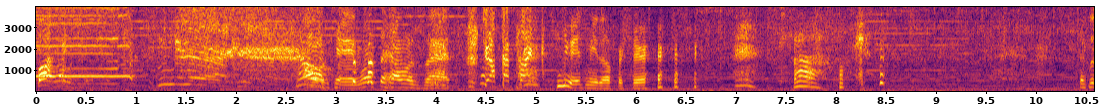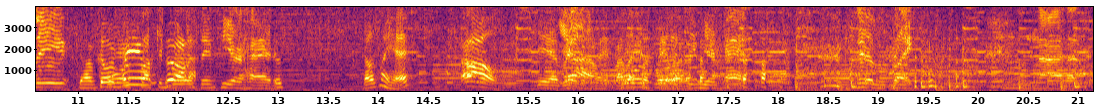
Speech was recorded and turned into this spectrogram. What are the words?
Fuck! Okay, what the hell was that? You hit me though for sure. ah, fuck. Three, going four fucking bullets into your head. That was my head? Oh! Yeah, Yeah, my, my four life was in your head. it was like, nah, that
